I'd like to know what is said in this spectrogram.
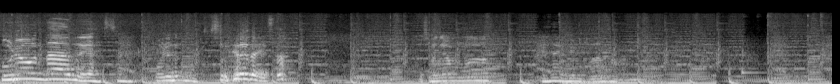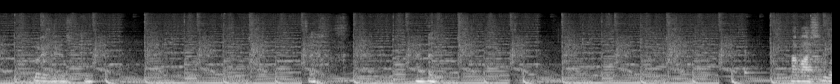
소리 온다는 야, 자, 소리 온다. 소리가 있어? 전현무 대상 좀 받아서 왔네. 소리 들려줄게. 다 탄산이.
